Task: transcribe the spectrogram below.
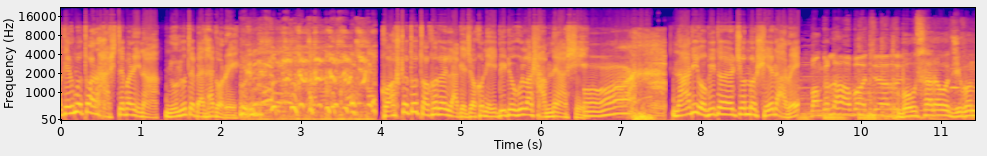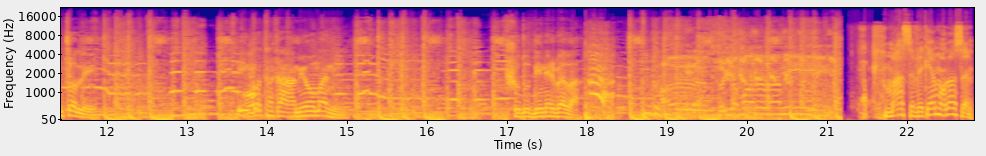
আগের মতো আর হাসতে পারি না নুনুতে ব্যথা করে। কষ্ট তো তখনই লাগে যখন এই ভিডিওগুলো সামনে আসে। নারী অভিনয়ের জন্য সেরা রে। বউ ছাড়াও জীবন চলে। এই কথাটা আমিও মানি। শুধু দিনের বেলা। তুই আমার মা ছেলে কেমন আছেন?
